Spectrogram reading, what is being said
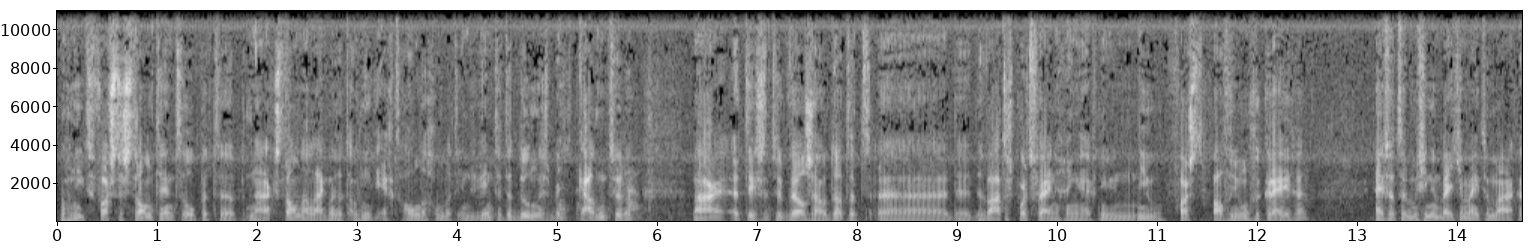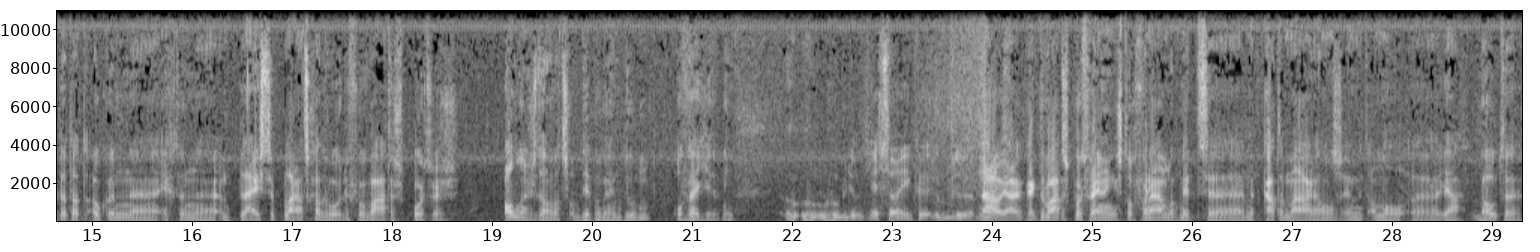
nog niet vaste strandtenten op het, op het naakstrand. Dan lijkt me dat ook niet echt handig om dat in de winter te doen. Dat is een beetje koud natuurlijk. Maar het is natuurlijk wel zo dat het, eh, de, de watersportvereniging heeft nu een nieuw vast paviljoen gekregen. Heeft dat er misschien een beetje mee te maken dat dat ook een, eh, echt een, eh, een pleisterplaats gaat worden voor watersporters anders dan wat ze op dit moment doen? Of weet je dat niet? Hoe, hoe, bedoel je? Sorry, ik, hoe bedoel je? Nou ja, kijk, de watersportvereniging is toch voornamelijk met, eh met katamarans en met allemaal ja, boten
